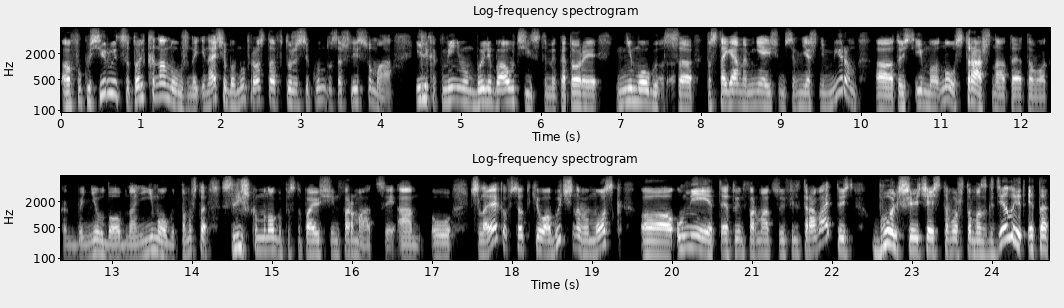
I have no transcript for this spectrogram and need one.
э, фокусируется только на нужной, иначе бы мы просто в ту же секунду сошли с ума. Или как минимум были бы аутистами, которые не могут с постоянно меняющимся внешним миром, а, то есть им, ну, страшно от этого, как бы неудобно, они не могут, потому что слишком много поступающей информации, а у человека все-таки у обычного мозг а, умеет эту информацию фильтровать, то есть большая часть того, что мозг делает, это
